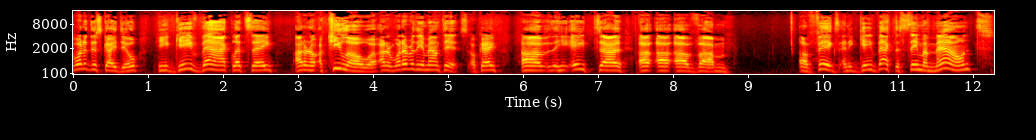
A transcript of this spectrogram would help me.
what did this guy do? He gave back, let's say, I don't know, a kilo, uh, I don't know, whatever the amount is, okay? uh, he ate uh, uh, uh, of um, of figs, and he gave back the same amount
